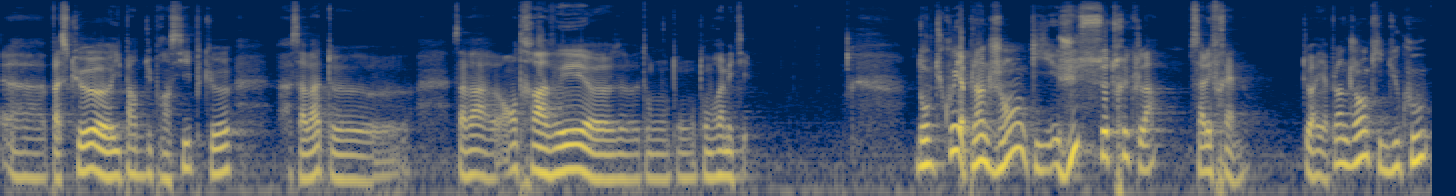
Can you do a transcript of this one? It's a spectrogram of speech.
parce qu'ils partent du principe que ça va, te, ça va entraver ton, ton, vrai métier. Donc du coup, il y a plein de gens qui, juste ce truc-là, ça les freine. Tu vois, il y a plein de gens qui, du coup,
